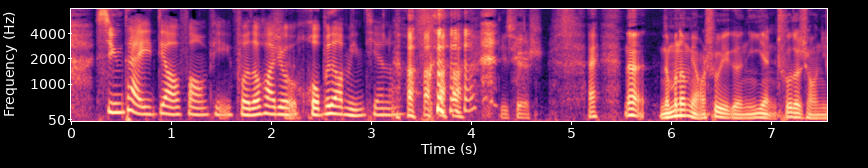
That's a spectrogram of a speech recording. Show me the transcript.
心态一定要放平，否则的话就活不到明天了。的确是，哎，那能不能描述一个你演出的时候你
